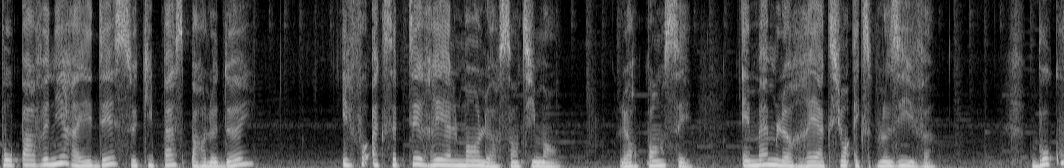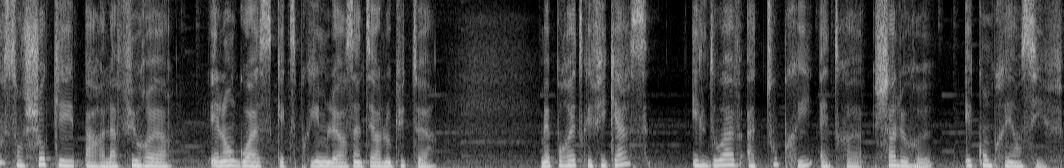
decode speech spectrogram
Pour parvenir à aider ceux qui passent par le deuil, il faut accepter réellement leurs sentiments, leurs pensées et même leurs réactions explosives. Beaucoup sont choqués par la fureur et l'angoisse qu'expriment leurs interlocuteurs. Mais pour être efficaces, ils doivent à tout prix être chaleureux et compréhensifs.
